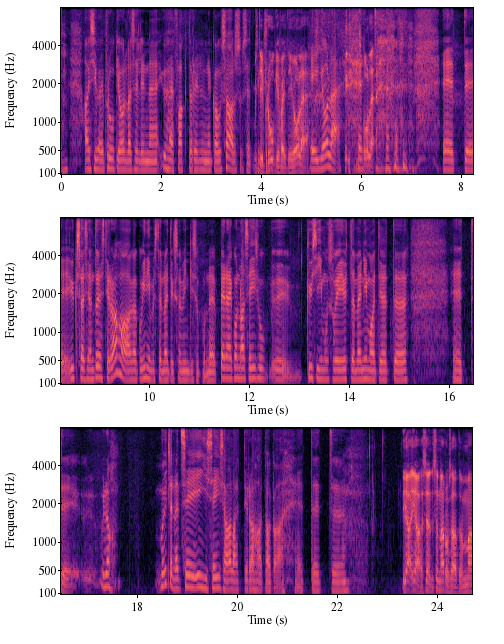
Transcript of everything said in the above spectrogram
asi ei pruugi olla selline ühefaktoriline kausaalsus, et. mitte üks... ei pruugi, vaid ei ole. ei ole ei ole et eh, üks asi on tõesti raha, aga kui inimestel näiteks on mingisugune perekonnaseisu eh, küsimus või ütleme niimoodi, et, eh, et noh, ma ütlen, et see ei seisa alati raha taga, et, et ja, ja see on, see on arusaadav, ma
